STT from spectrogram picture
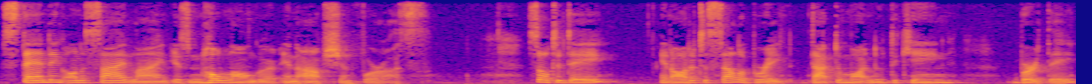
Standing on the sideline is no longer an option for us. So today, in order to celebrate Dr. Martin Luther King birthday,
